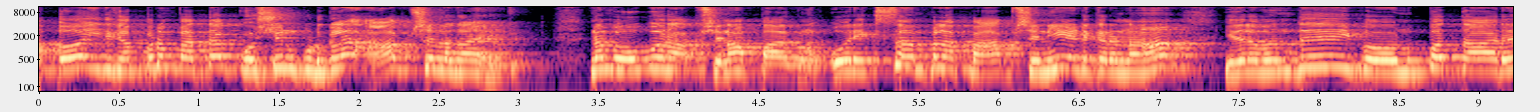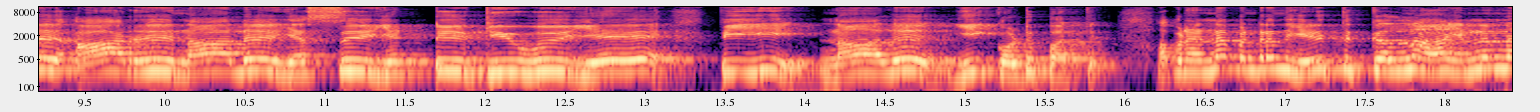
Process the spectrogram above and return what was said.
அப்போது இதுக்கப்புறம் பார்த்தா கொஷின் கொடுக்கல ஆப்ஷனில் தான் இருக்குது நம்ம ஒவ்வொரு ஆப்ஷனாக பார்க்கணும். ஒரு எக்ஸாம்பிள் அப்போ ஆப்ஷனே எடுக்கிறேன்னா இதில் வந்து இப்போ முப்பத்தாறு ஆறு நாலு எஸ்ஸு எட்டு கியூவு ஏ பி நாலு ஈக்குவல் டு பத்து. அப்போ நான் என்ன பண்ணுறேன் இந்த எழுத்துக்கள்லாம் என்னென்ன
